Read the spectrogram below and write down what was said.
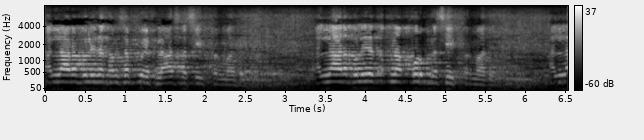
اللہ رب العزت ہم سب کو اخلاص نصیب فرما دے۔ اللہ رب العزت اپنا قرب نصیب فرما دے۔ اللہ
